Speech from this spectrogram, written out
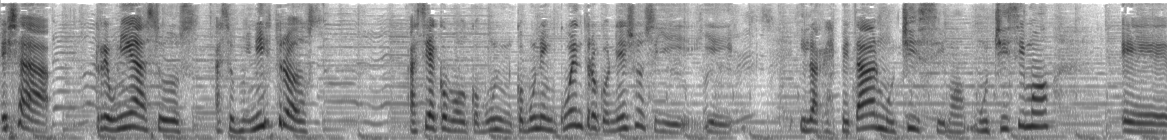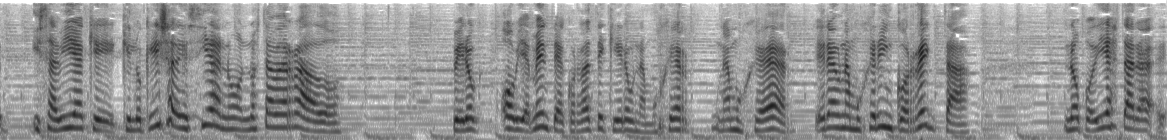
ella reunía a sus, a sus ministros, hacía como, como, un, como un encuentro con ellos y, y, lo respetaban muchísimo, muchísimo. Eh, y sabía que, que, lo que ella decía no, no estaba errado. Pero obviamente, acordate que era una mujer, una mujer, era una mujer incorrecta. No podía estar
